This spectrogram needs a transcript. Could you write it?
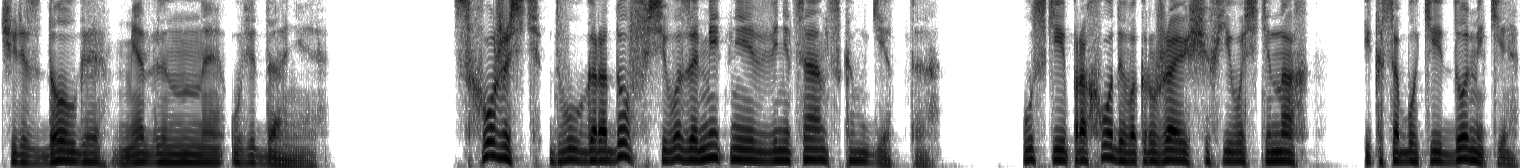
через долгое, медленное увядание. Схожесть двух городов всего заметнее в венецианском гетто. Узкие проходы в окружающих его стенах и кособокие домики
